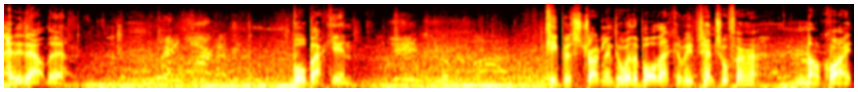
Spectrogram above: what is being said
Headed out there. Ball back in. Keeper struggling to win the ball. That could be potential for her. Not quite.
